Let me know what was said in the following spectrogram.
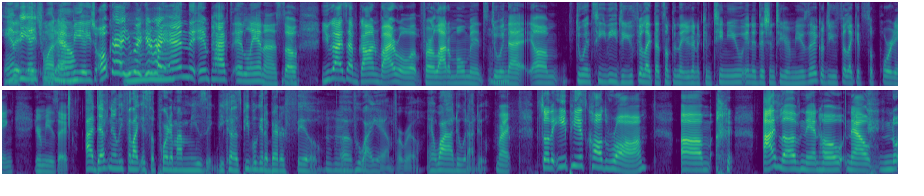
And The- VH1 now. And VH. Okay, you better get right. Mm-hmm. And the Impact Atlanta. So you guys have gone viral for a lot of moments Mm-hmm. doing that. Um, doing TV. Do you feel like that's something that you're going to continue in addition to your music, or do you feel like it's supporting your music? I definitely feel like it's supporting my music because people get a better feel of who I am for real and why I do what I do. Right. So the EP is called Raw. Um, I love Nanho. Now, no,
